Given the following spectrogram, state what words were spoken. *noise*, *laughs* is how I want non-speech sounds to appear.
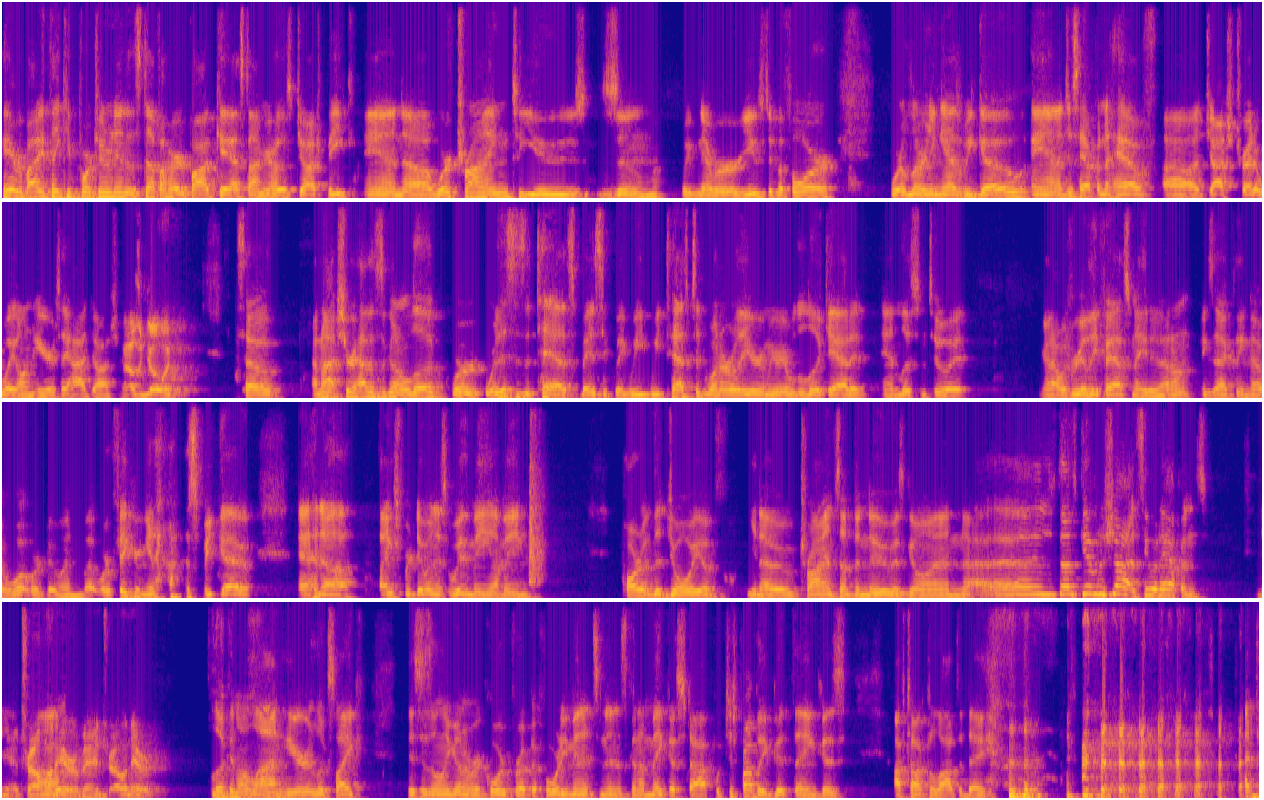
Hey, everybody. Thank you for tuning into the Stuff I Heard podcast. I'm your host, Josh Peek, and uh, we're trying to use Zoom. We've never used it before. We're learning as we go. And I just happen to have uh, Josh Treadaway on here. Say hi, Josh. How's it going? So I'm not sure how this is going to look. We're, we're, this is a test, basically. We, we tested one earlier and we were able to look at it and listen to it. And I was really fascinated. I don't exactly know what we're doing, but we're figuring it *laughs* out as we go. And, uh, thanks for doing this with me. I mean, part of the joy of you know trying something new is going, uh, let's give it a shot, see what happens. Yeah, trial and um, error, man, trial and error. Looking online here, it looks like this is only going to record for up to forty minutes, and then it's going to make us stop, which is probably a good thing because I've talked a lot today. *laughs* I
